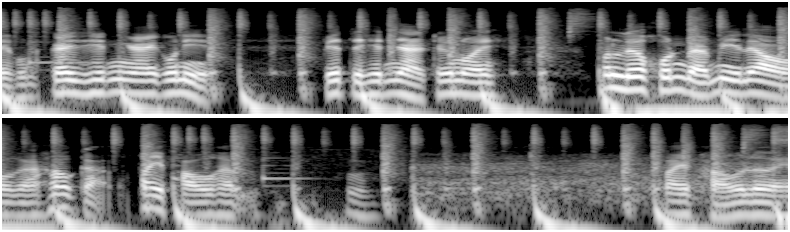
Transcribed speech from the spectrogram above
กขนไก่ขนไก่เห็นง่ายกว่านี่เป็ดจะเห็นยากจังหน่อย มันเหลือขนแบบนี้แล้วก็เฮากับไฟเผาครับไฟเผาเลย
